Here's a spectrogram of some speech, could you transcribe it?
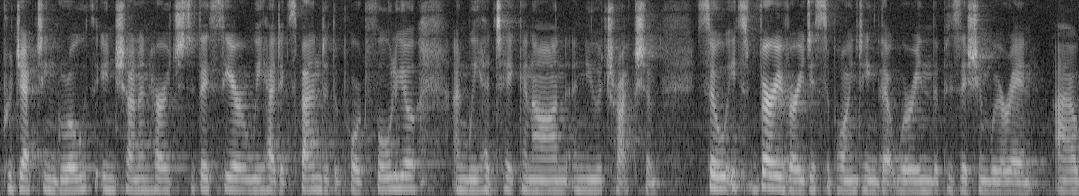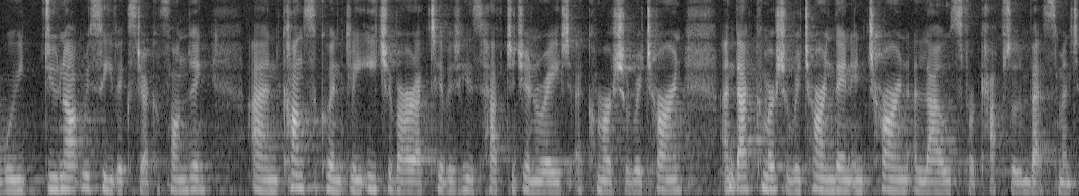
projecting growth in Shannon Heritage this year. We had expanded the portfolio and we had taken on a new attraction. So it's very, very disappointing that we're in the position we're in. Uh, we do not receive exchequer funding and consequently each of our activities have to generate a commercial return and that commercial return then in turn allows for capital investment.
